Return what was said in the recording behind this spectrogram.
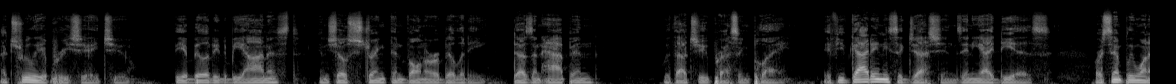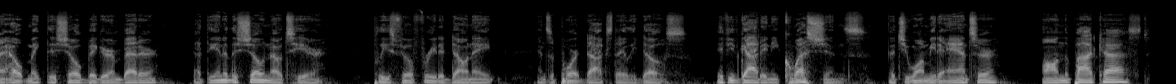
I truly appreciate you. The ability to be honest and show strength and vulnerability doesn't happen without you pressing play. If you've got any suggestions, any ideas, or simply want to help make this show bigger and better, at the end of the show notes here, please feel free to donate and support Doc's Daily Dose. If you've got any questions that you want me to answer on the podcast,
